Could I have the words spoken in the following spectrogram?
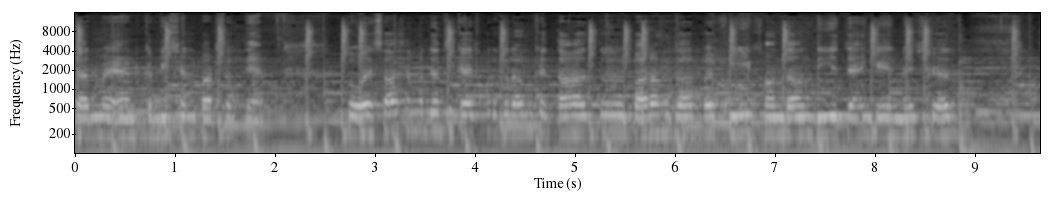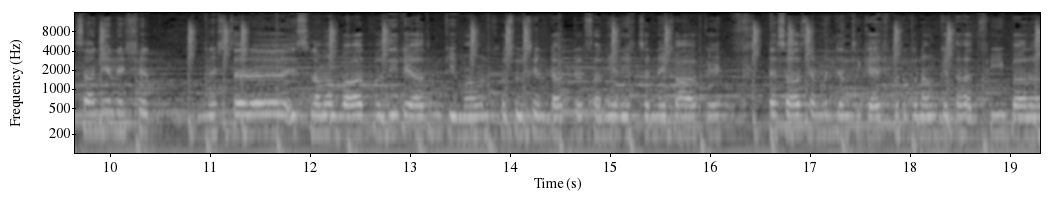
ٹرم اینڈ کنڈیشن پڑھ سکتے ہیں تو احساس ایمرجنسی کیش پروگرام کے تحت بارہ ہزار روپے فی خاندان دیے جائیں گے نشر۔ ثانیہ نشر، نشتر اسلام آباد وزیر اعظم کی معاون خصوصی ڈاکٹر ثانیہ نشتر نے کہا کہ احساس ایمرجنسی کیش پروگرام کے تحت فی بارہ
